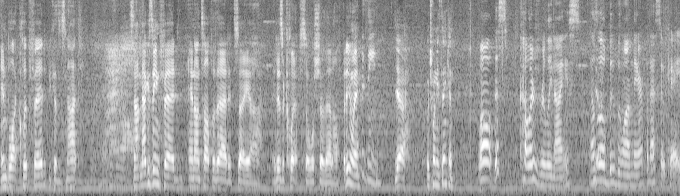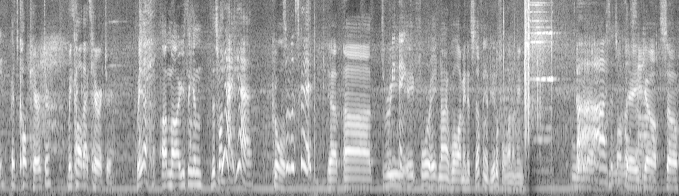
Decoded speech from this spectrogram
en-bloc clip fed because it's not it's not magazine fed, and on top of that, it's a uh, it is a clip. So we'll show that off. But anyway, Magazine. yeah. Which one are you thinking? Well, this color's really nice. Has Yeah. a little boo boo on there, but that's okay. It's called character. We call that character. But yeah, um, uh, are you thinking this one? Yeah, yeah. Cool. This one looks good. Yeah, uh, three, eight, four, eight, nine. Well, I mean, it's definitely a beautiful one. I mean, look Ah, such a cool There you go. So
